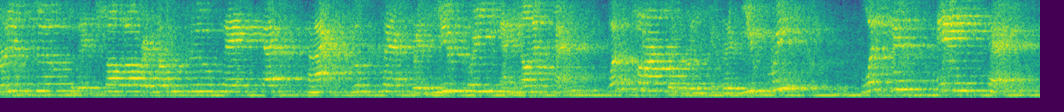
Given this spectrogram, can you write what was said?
Dream Tube, the Cholo, Renom Tube, Next set, Connect, Look set, Review Free, and Knowledge Test. Let's start with Review Free. Listen A10?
